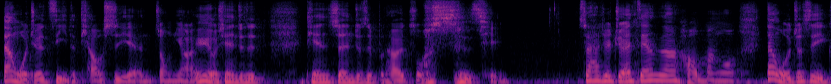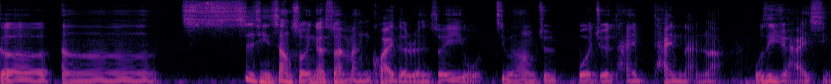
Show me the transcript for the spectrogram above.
但我觉得自己的调试也很重要，因为有些人就是天生就是不太会做事情，所以他就觉得这样这样好忙哦。但我就是一个嗯，事情上手应该算蛮快的人，所以我基本上就不会觉得太太难了。我自己觉得还行，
